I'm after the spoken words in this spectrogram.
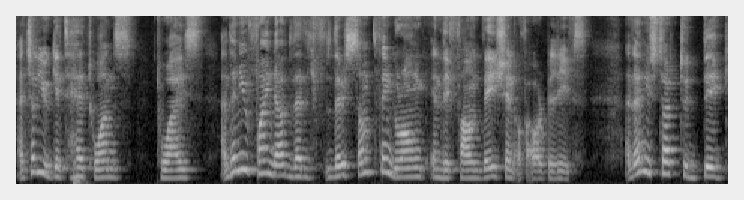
until you get hit once, twice, and then you find out that there's something wrong in the foundation of our beliefs. And then you start to dig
